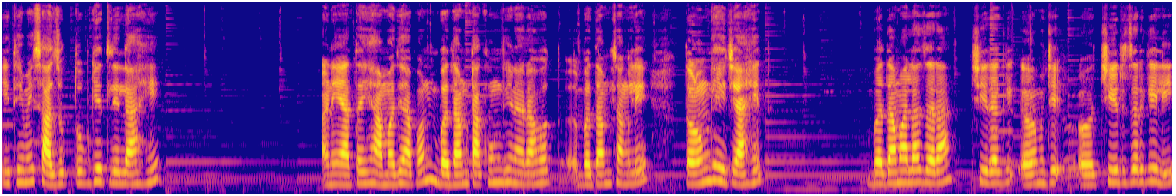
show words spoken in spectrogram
इथे मी साजूक तूप घेतलेलं आहे. आणि आता ह्यामध्ये आपण बदाम टाकून घेणार आहोत. बदाम चांगले तळून घ्यायचे आहेत. बदामाला जरा चिरा म्हणजे चीर जर गेली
